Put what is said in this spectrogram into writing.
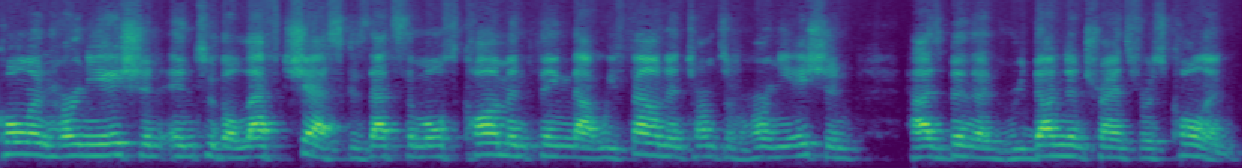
colon herniation into the left chest, because that's the most common thing that we found in terms of herniation has been a redundant transverse colon.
